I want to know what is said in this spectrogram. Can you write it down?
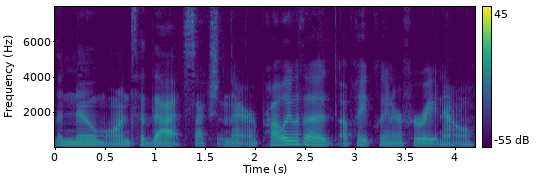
the gnome onto that section there. Probably with a, a pipe cleaner for right now.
